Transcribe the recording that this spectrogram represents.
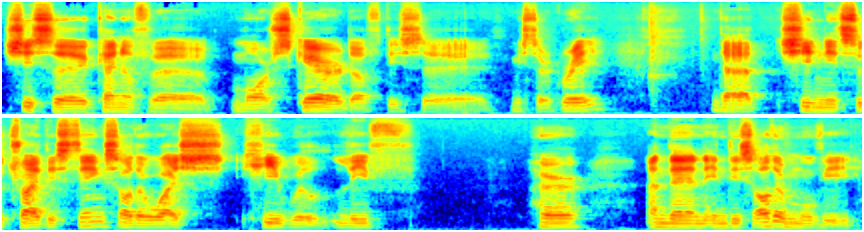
she's uh, kind of uh, more scared of this uh, Mr. Grey that she needs to try these things otherwise he will leave her and then in this other movie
